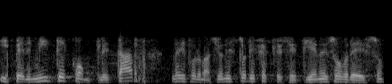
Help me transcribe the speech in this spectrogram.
y permite completar la información histórica que se tiene sobre eso,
